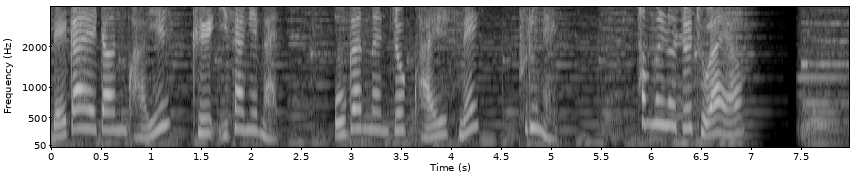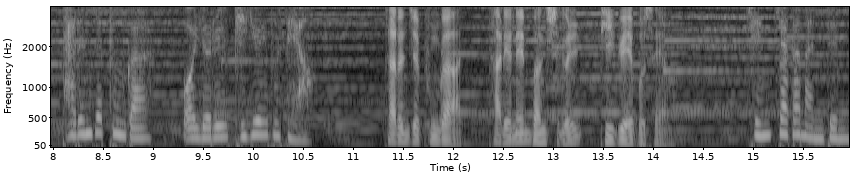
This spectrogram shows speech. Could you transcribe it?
내가 알던 과일 그 이상의 맛. 오감 만족 과일 스낵 푸르넥. 선물로도 좋아요. 다른 제품과 원료를 비교해 보세요. 다른 제품과 다려낸 방식을 비교해 보세요. 진짜가 만든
